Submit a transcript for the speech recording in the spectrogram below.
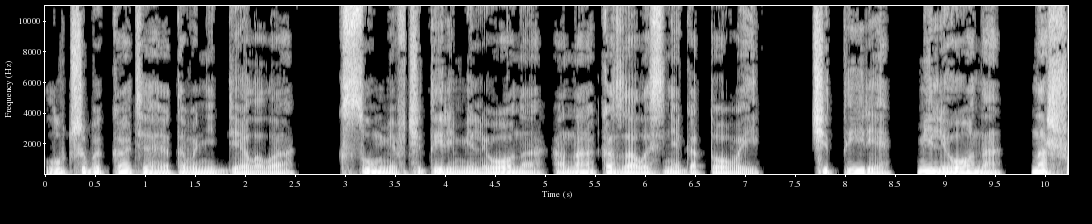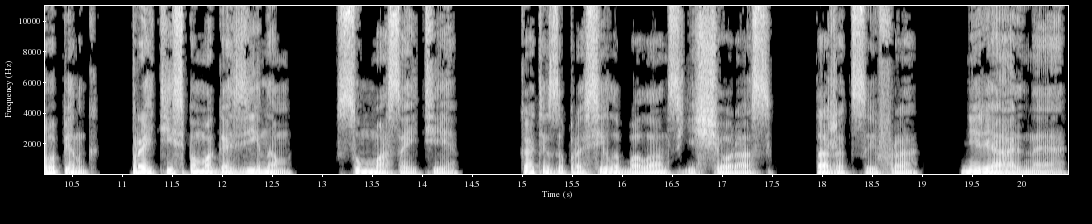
Лучше бы Катя этого не делала. К сумме в 4 миллиона она оказалась не готовой. 4 миллиона? На шопинг? Пройтись по магазинам? С ума сойти. Катя запросила баланс еще раз. Та же цифра. Нереальная.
